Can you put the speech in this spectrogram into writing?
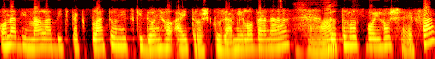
ona by mala byť tak platonicky do ňoho aj trošku zamilovaná, Aha. do toho svojho šéfa,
